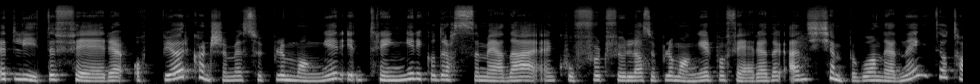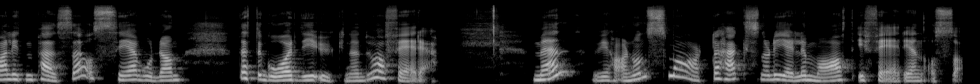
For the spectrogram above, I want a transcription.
et lite ferieoppgjør, kanskje med supplementer. Du trenger ikke å drasse med deg en koffert full av supplementer på ferie. Det er en kjempegod anledning til å ta en liten pause og se hvordan dette går de ukene du har ferie. Men vi har noen smarte hacks når det gjelder mat i ferien også.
